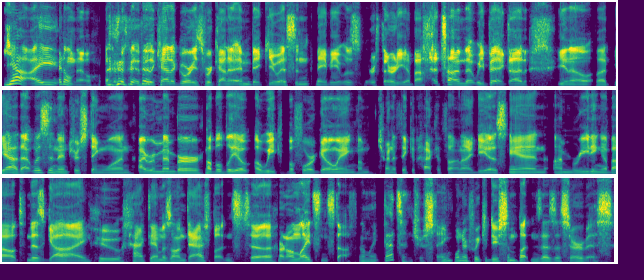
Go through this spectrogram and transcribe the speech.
Yeah, I, I don't know. the categories were kind of ambiguous, and maybe it was or 30 about that time that we picked. I, you know, but yeah, that was an interesting one. I remember probably a, a week before going, I'm trying to think of hackathon ideas, and I'm reading about this guy who hacked Amazon Dash buttons to turn on lights and stuff. And I'm like, that's interesting. Wonder if we could do some buttons as a service.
